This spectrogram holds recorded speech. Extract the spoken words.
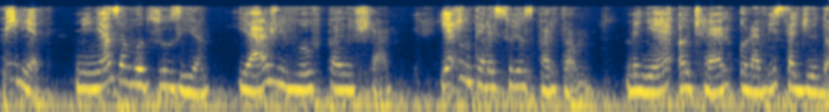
Привет, меня зовут Зузия. Я живу в Польше. Ja interesują sportem. Mnie oczem urawista judo.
